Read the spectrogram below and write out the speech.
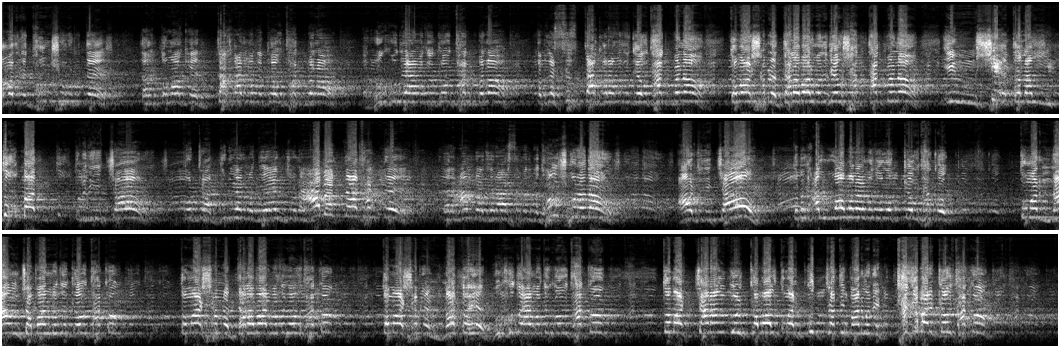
আমাদের ধ্বংস করতে, তাহলে তোমাকে টাকার মতো কেউ থাকবে না, রুকু দেওয়ার মতো কেউ থাকবে না, তোমাকে চেষ্টা করার মতো কেউ থাকবে না, তোমার সামনে দাঁড়াবার মতো কেউ থাকবে না। ইন শেতালাম তোবাদ। তুমি যদি চাও গোটা দুনিয়ার মধ্যে একজন আবেদ না থাকতে, তাহলে আমরা যারা আসতে ধ্বংস করে দাও। আর যদি চাও তোমাকে আল্লাহ বলার মতো লোক কেউ থাকুক। তোমার নাম জপার মতো কেউ থাকুক। তোমার সামনে দাঁড়াবার মতো কেউ থাকুক। তোমার সামনে নত হয়ে রুকু দেওয়ার মতো কেউ থাকুক। তোমার চারাঙ্গুল কবল তোমার কুদরতের বার মধ্যে ঠেকাবার কেউ থাকুক।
